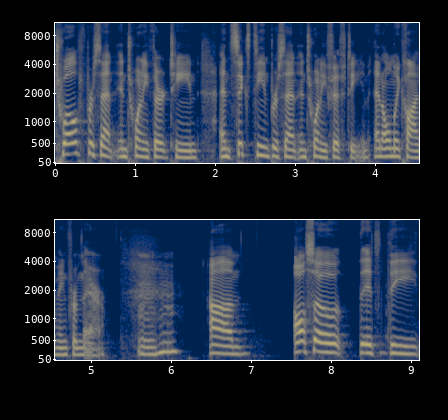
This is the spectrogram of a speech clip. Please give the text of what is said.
12% in 2013, and 16% in 2015, and only climbing from there. Um, also, it's the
